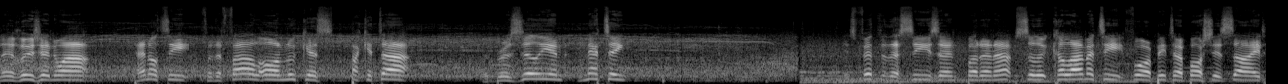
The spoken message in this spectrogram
Les Rouges et Noirs. Penalty for the foul on Lucas Paqueta. The Brazilian netting fifth of the season, but an absolute calamity for Peter Bosz's side.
